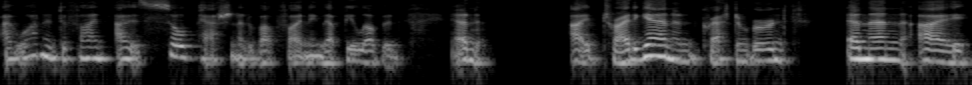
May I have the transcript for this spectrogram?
I wanted to find, I was so passionate about finding that beloved. And I tried again and crashed and burned. And then I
